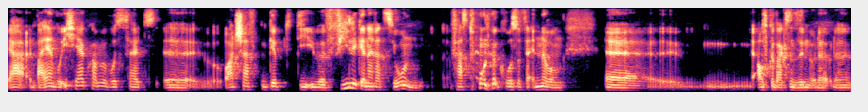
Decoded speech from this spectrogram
ja, in Bayern, wo ich herkomme, wo es halt äh, Ortschaften gibt, die über viele Generationen fast ohne große Veränderung äh, aufgewachsen sind oder, oder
